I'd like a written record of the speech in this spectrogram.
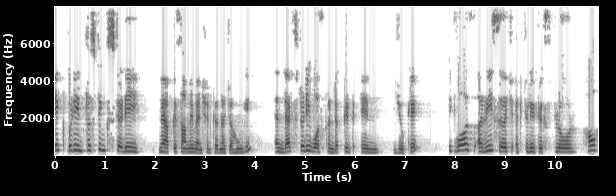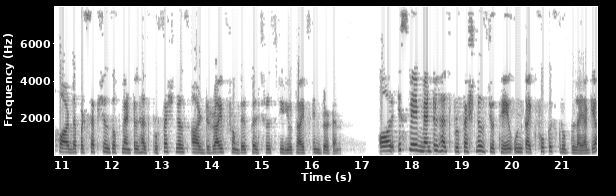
ایک بڑی انٹرسٹنگ اسٹڈی میں آپ کے سامنے مینشن کرنا چاہوں گی and that study was conducted in U K it was a research actually to explore how far the perception of mental health professional are drive from the cultural stereotypes in Britain اور اس میں مینٹل ہیلتھ پروفیشنل جو تھے ان کا ایک فوکس گروپ بلایا گیا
